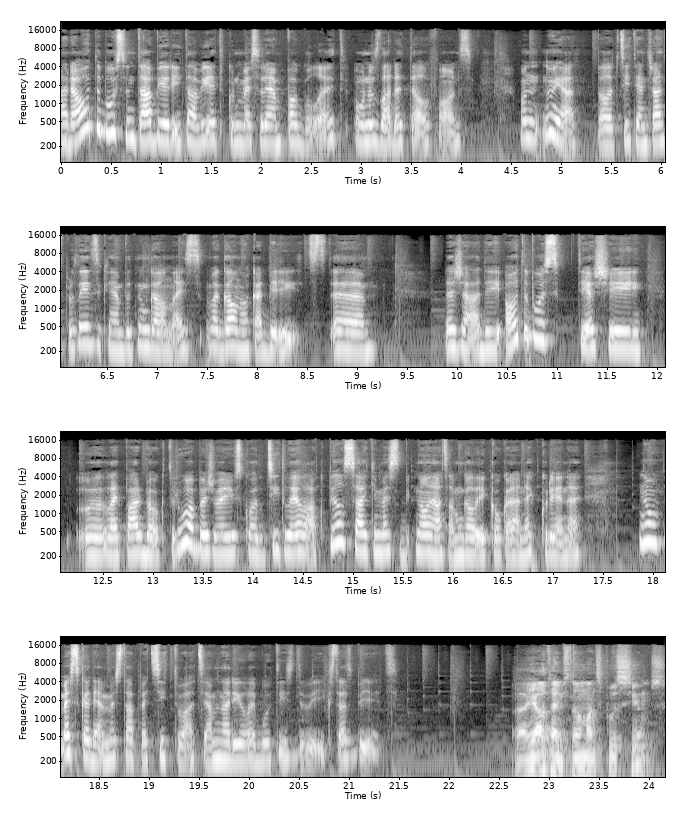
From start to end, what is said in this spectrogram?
ar autobusu, un tā bija arī tā vieta, kur mēs varējām pagulēt un uzlādēt telefonus. Un, nu jā, vēl ar citiem transporta līdzekļiem, bet, nu, galvenais, galvenokārt bija uh, dažādi autobusi tieši Uh, lai pārbrauktu robežu vai uz kādu citu lielāku pilsētu, ja mēs nonācām galīgi kaut kādā nekurienē. Nu, mēs skatījāmies pēc situācijām, un arī, lai būtu izdevīgs tas. Uh, jautājums no manas puses jums.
